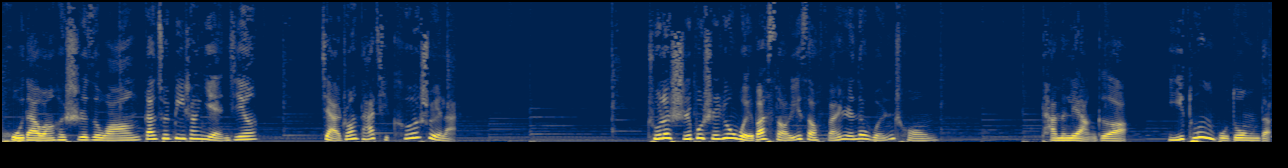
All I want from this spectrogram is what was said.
虎大王和狮子王干脆闭上眼睛，假装打起瞌睡来。除了时不时用尾巴扫一扫烦人的蚊虫，他们两个一动不动的。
